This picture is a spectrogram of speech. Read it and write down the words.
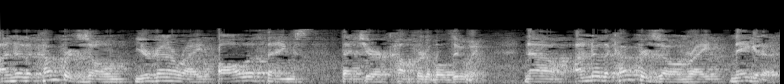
under the comfort zone you're going to write all the things that you're comfortable doing now under the comfort zone write negative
